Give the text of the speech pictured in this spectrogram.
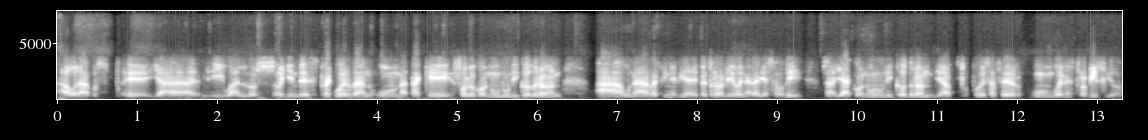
Ahora, pues eh, ya igual los oyentes recuerdan un ataque solo con un único dron a una refinería de petróleo en Arabia Saudí. O sea, ya con un único dron ya puedes hacer un buen estropicio.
